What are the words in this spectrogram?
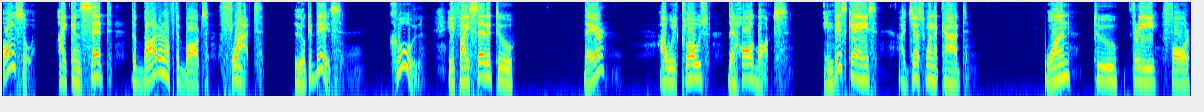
Also, I can set the bottom of the box flat. Look at this. Cool. If I set it to there, I will close the whole box. In this case, I just want to cut one, two, three, four,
